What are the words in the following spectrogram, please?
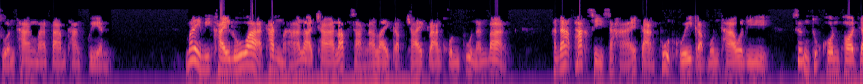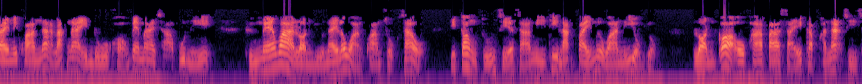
สวนทางมาตามทางเกวียน ไม่มีใครรู้ว่าท่านมหาราชารับสั่งอะไรกับชายกลางคนผู้นั้นบ้าง คณะพักสี่สหายต่างพูดคุยกับมนทาวดี ซึ่งทุกคนพอใจในความน่ารักน่าเอ็นดูของแม่ไม้สาวผู้นี้ ถึงแม้ว่าหล่อนอยู่ในระหว่างความโศกเศร้า ที่ต้องสูญเสียสามีที่รักไปเมื่อวานนี้หยกหยกหล่อนก็โอภาปาศัยกับคณะสีส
